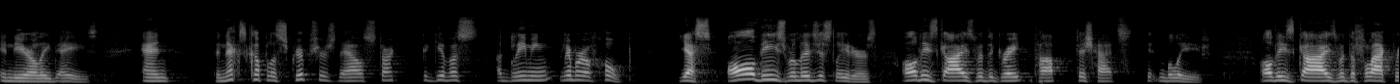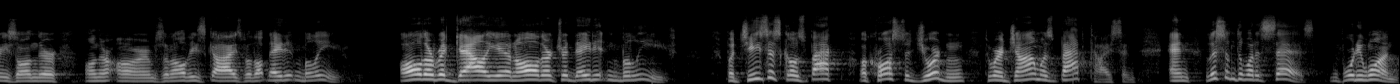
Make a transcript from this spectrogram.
in the early days. And the next couple of scriptures now start to give us a gleaming glimmer of hope. Yes, all these religious leaders, all these guys with the great top fish hats didn't believe. All these guys with the phylacteries on their, on their arms, and all these guys with all, they didn't believe. All their regalia and all their, they didn't believe. But Jesus goes back across the Jordan to where John was baptizing. And listen to what it says in 41.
